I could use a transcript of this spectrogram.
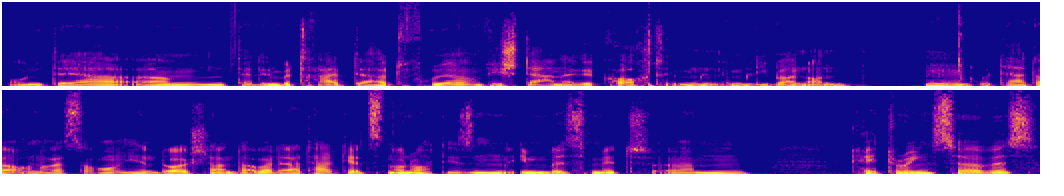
Und der ähm, der den betreibt, der hat früher irgendwie Sterne gekocht im im Libanon. Und der hatte auch ein Restaurant hier in Deutschland, aber der hat halt jetzt nur noch diesen Imbiss mit ähm, Catering Service.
